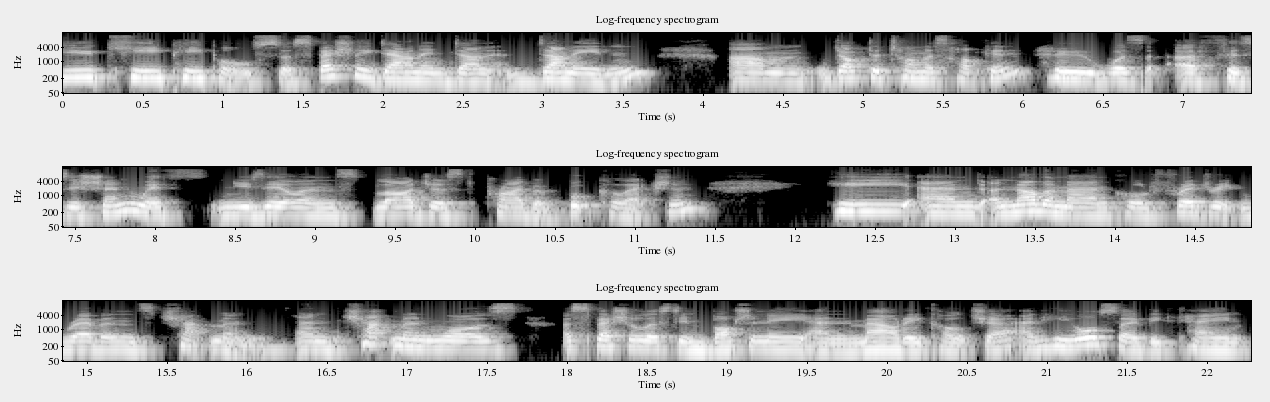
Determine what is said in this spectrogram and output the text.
few key peoples, especially down in Dun- Dunedin. Um, Dr. Thomas Hocken, who was a physician with New Zealand's largest private book collection, he and another man called Frederick Revans Chapman. And Chapman was a specialist in botany and Maori culture, and he also became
